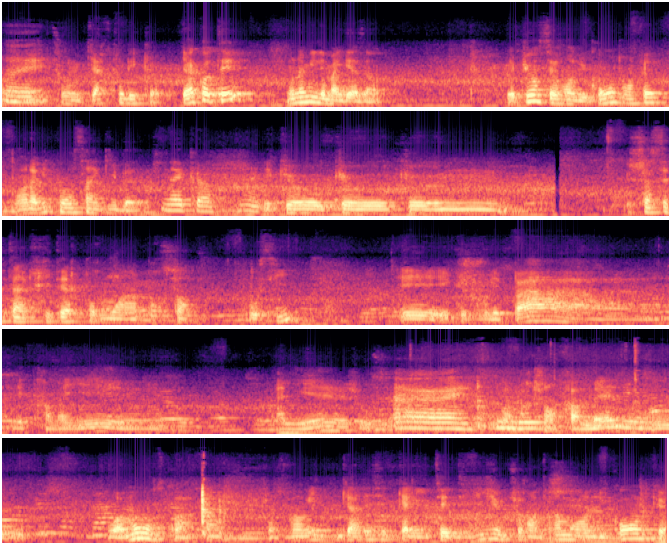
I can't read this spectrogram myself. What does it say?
On a Ouais. mis sur une carte tous les clubs. Et à côté, on a mis les magasins. Et puis on s'est rendu compte, en fait, on habite Mont-Saint-Guibert D'accord. ouais. et que, que, que, hum, ça c'était un critère pour moi important aussi et, et que je voulais pas aller travailler euh, à Liège ou, ouais. ou à ou, ou à Mons quoi. Enfin, j'avais envie de garder cette qualité de vie, je me suis vraiment rendu compte que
